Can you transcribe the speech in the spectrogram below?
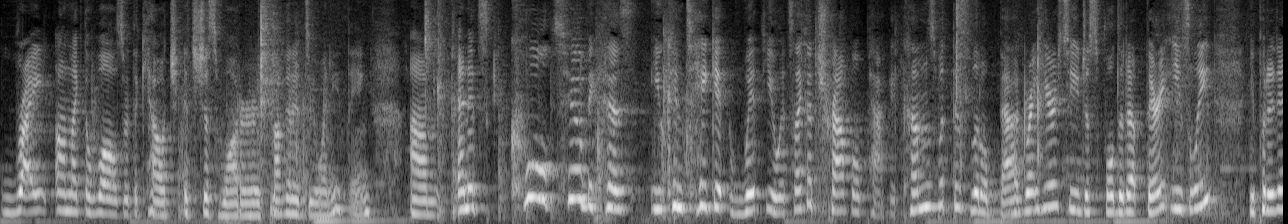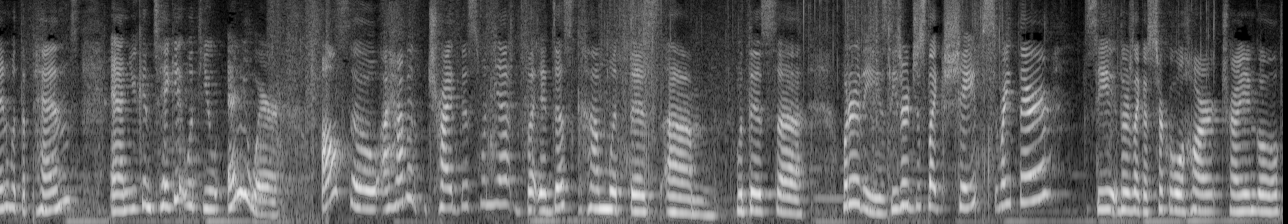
write on like the walls or the couch, it's just water. It's not gonna do anything. Um, and it's cool too because you can take it with you. It's like a travel pack. It comes with this little bag right here. So you just fold it up very easily. You put it in with the pens and you can take it with you anywhere. Also, I haven't tried this one yet, but it does come with this, um, with this, uh, what are these? These are just like shapes right there. See, there's like a circle, heart, triangle,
